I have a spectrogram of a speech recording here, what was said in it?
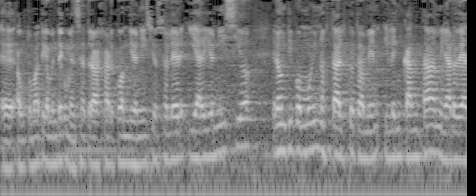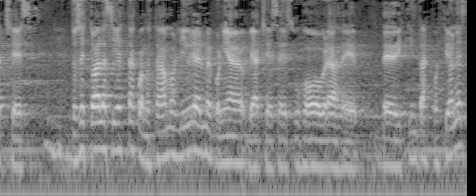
eh, automáticamente comencé a trabajar con Dionisio Soler y a Dionisio era un tipo muy nostálgico también y le encantaba mirar VHS. Entonces todas las siestas cuando estábamos libres él me ponía VHS de sus obras, de, de distintas cuestiones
